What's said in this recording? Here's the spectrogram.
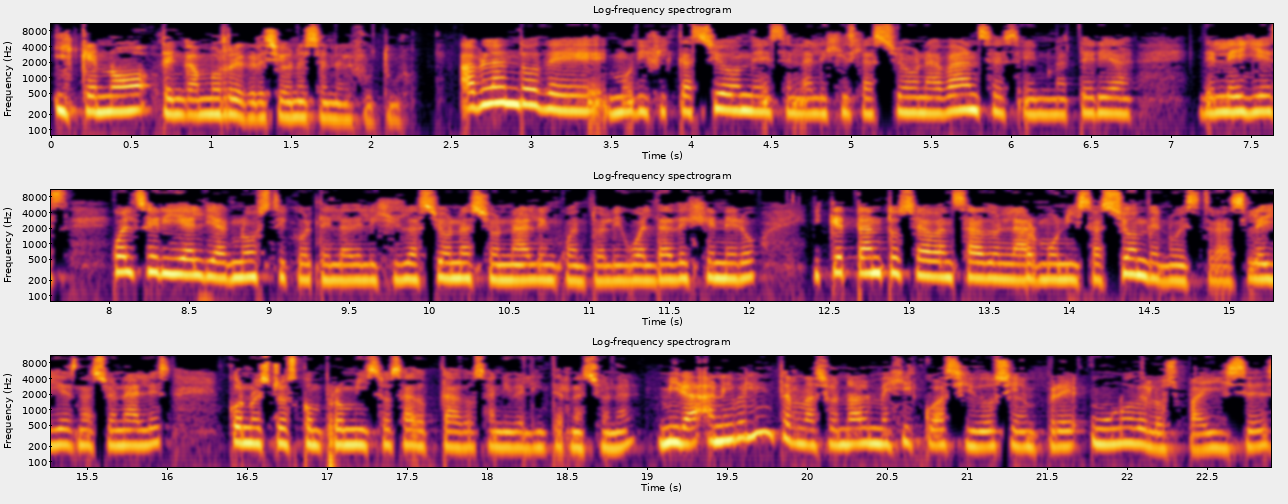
y que no tengamos regresiones en el futuro. Hablando de modificaciones en la legislación, avances en materia de leyes, ¿cuál sería el diagnóstico de la legislación nacional en cuanto a la igualdad de género y qué tanto se ha avanzado en la armonización de nuestras leyes nacionales con nuestros compromisos adoptados a nivel internacional? Mira, a nivel internacional México ha sido siempre uno de los países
